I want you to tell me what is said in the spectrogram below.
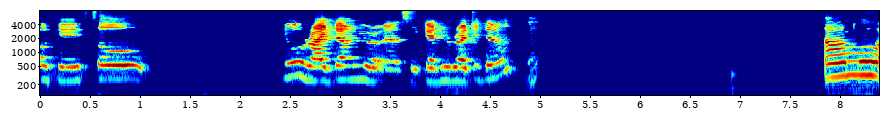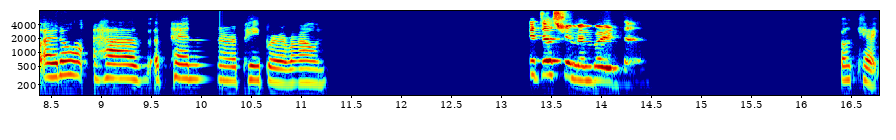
Okay, so you write down your answer. Can you write it down? Um, well, I don't have a pen or a paper around. You just remember it then. Okay.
